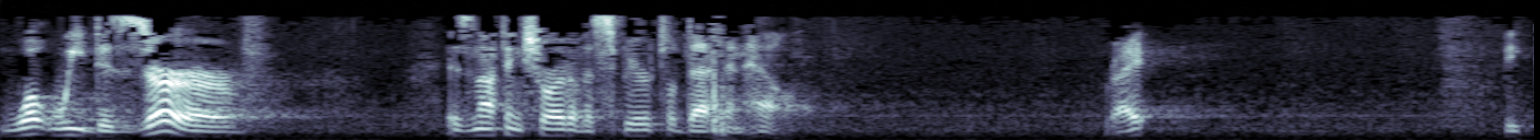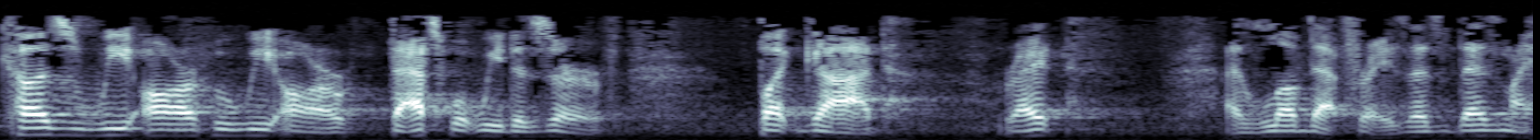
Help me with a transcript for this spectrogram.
What we deserve is nothing short of a spiritual death in hell. Right? Because we are who we are, that's what we deserve. But God, right? I love that phrase. That's, that's my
